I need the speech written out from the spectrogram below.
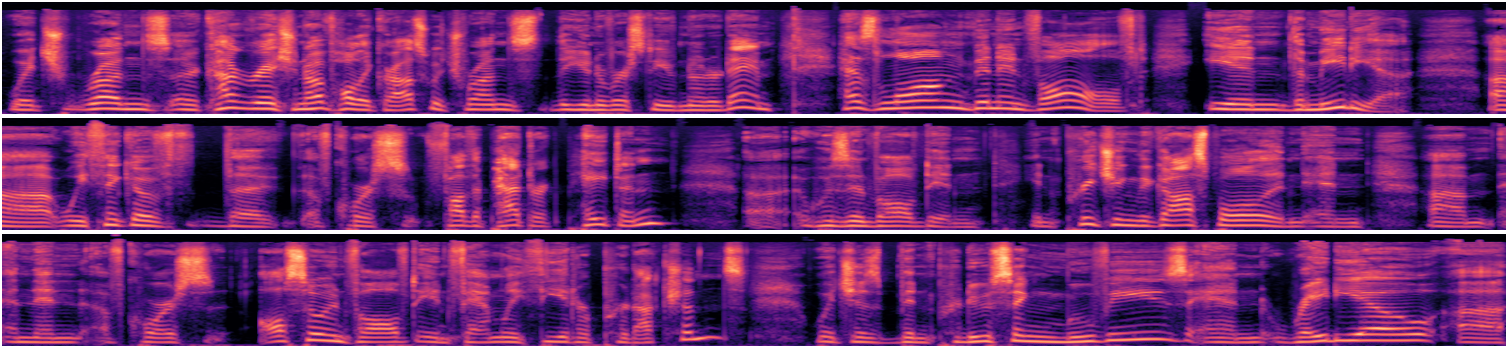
which runs a uh, Congregation of Holy Cross, which runs the University of Notre Dame, has long been involved in the media. Uh, we think of the, of course, Father Patrick Peyton uh, was involved in in preaching the gospel, and and um, and then of course also involved in family theater productions, which has been producing movies and radio. Uh,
